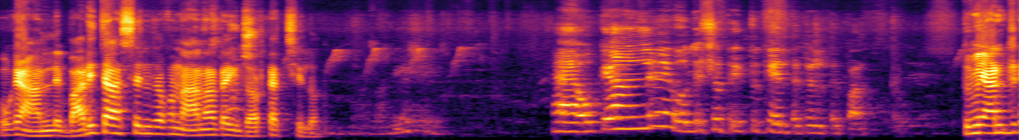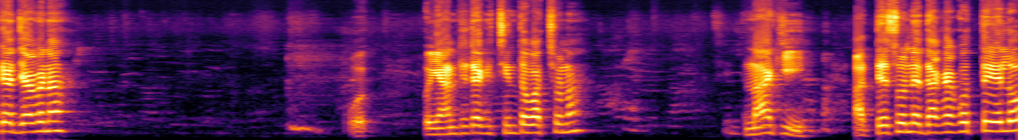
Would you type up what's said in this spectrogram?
ওকে আনলে বাড়িতে আসছেন যখন আনাটাই দরকার ছিল। হ্যাঁ ওকে আনলে ওদের সাথে একটু খেলতে টেলতে পারতো। তুমি আন্টির কাছে যাবে না? ও- ওই আন্টিটাকে চিনতে পারছ না? নাকি? আর স্টেশনে দেখা করতে এলো?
